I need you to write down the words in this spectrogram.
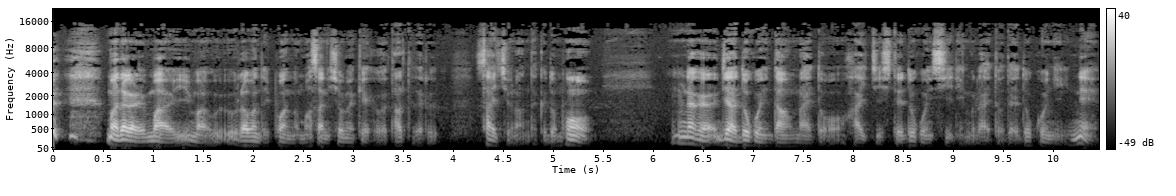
まあだからまあ今裏バンド一本のまさに照明計画が立ててる最中なんだけどもだからじゃあどこにダウンライトを配置してどこにシーリングライトでどこにね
